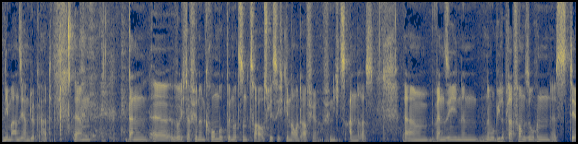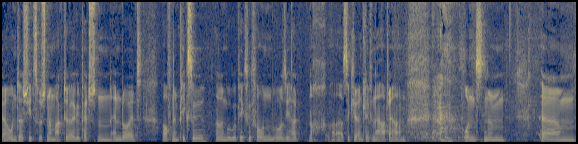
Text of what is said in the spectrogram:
Nehmen wir an, Sie haben Glück gehabt. Ähm, dann äh, würde ich dafür einen Chromebook benutzen, zwar ausschließlich genau dafür, für nichts anderes. Ähm, wenn Sie einen, eine mobile Plattform suchen, ist der Unterschied zwischen einem aktuell gepatchten Android auf einem Pixel, also einem Google Pixel Phone, wo Sie halt noch äh, Secure Enclave in der Hardware haben, und einem ähm,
